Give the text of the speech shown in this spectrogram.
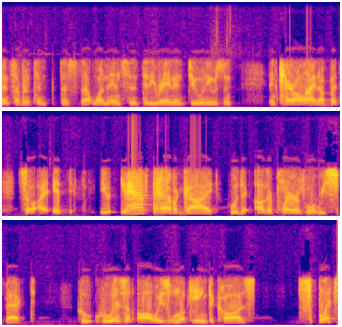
since. Ever since that one incident that he ran into when he was in in Carolina. But so I, it you you have to have a guy who the other players will respect, who who isn't always looking to cause splits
